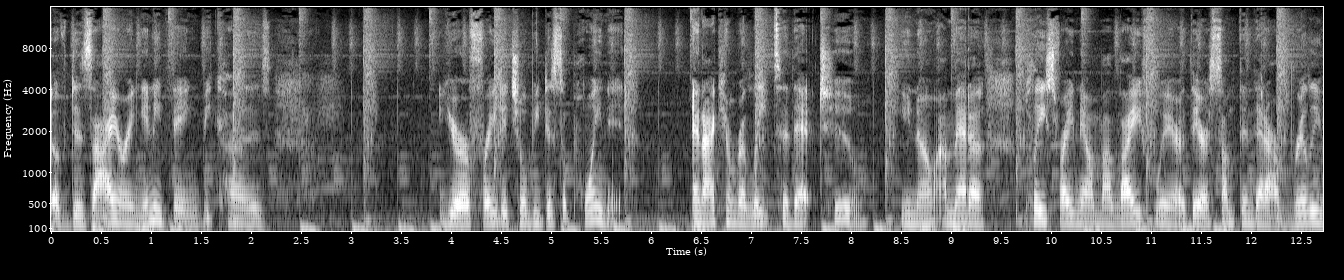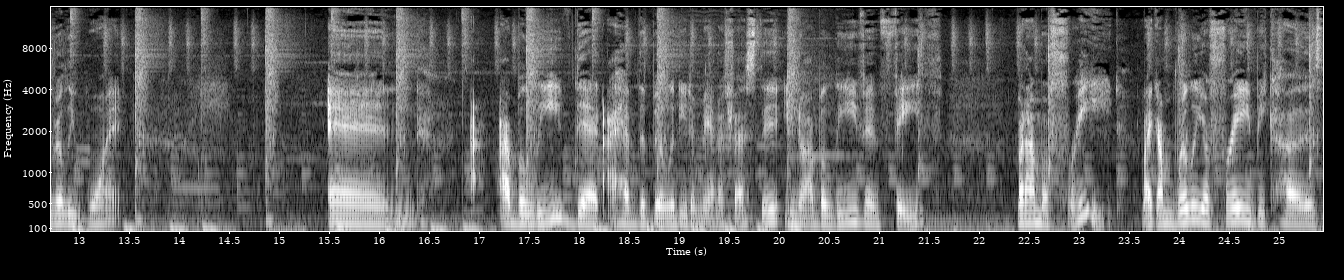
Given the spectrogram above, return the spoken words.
of desiring anything because you're afraid that you'll be disappointed and I can relate to that too. You know, I'm at a place right now in my life where there's something that I really, really want. And I believe that I have the ability to manifest it. You know, I believe in faith, but I'm afraid. Like, I'm really afraid because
